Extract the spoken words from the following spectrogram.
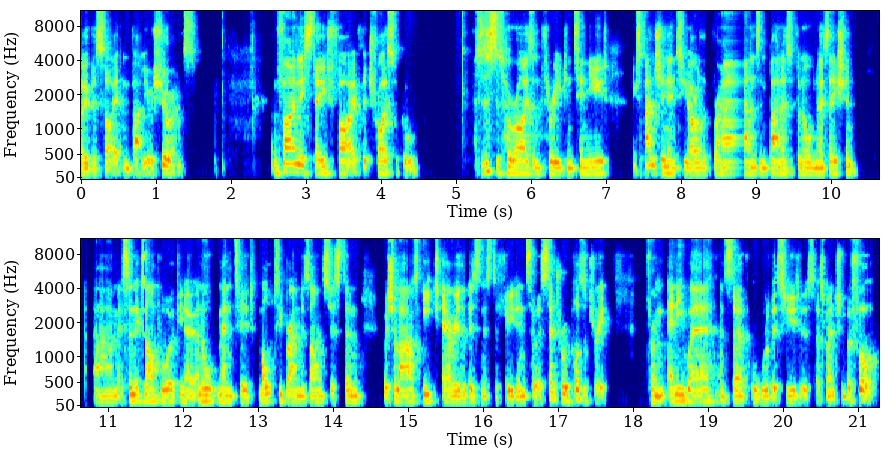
oversight and value assurance. And finally, stage five, the tricycle. So this is Horizon 3 continued, expansion into your other brands and banners of an organization. Um, it's an example of you know an augmented multi-brand design system which allows each area of the business to feed into a central repository from anywhere and serve all of its users, as mentioned before.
